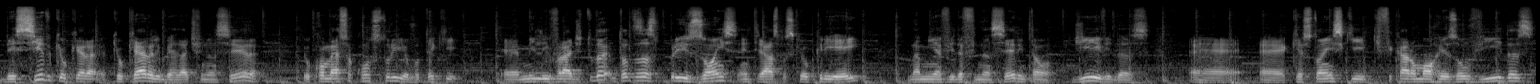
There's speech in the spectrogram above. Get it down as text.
decido que eu quero, que eu quero a liberdade financeira, eu começo a construir. Eu vou ter que é, me livrar de tudo, todas as prisões, entre aspas, que eu criei na minha vida financeira. Então, dívidas, é, é, questões que, que ficaram mal resolvidas,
